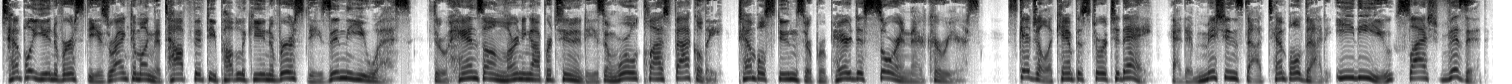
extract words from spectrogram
Temple University is ranked among the top 50 public universities in the U.S. Through hands-on learning opportunities and world-class faculty, Temple students are prepared to soar in their careers. Schedule a campus tour today at admissions.temple.edu/visit.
